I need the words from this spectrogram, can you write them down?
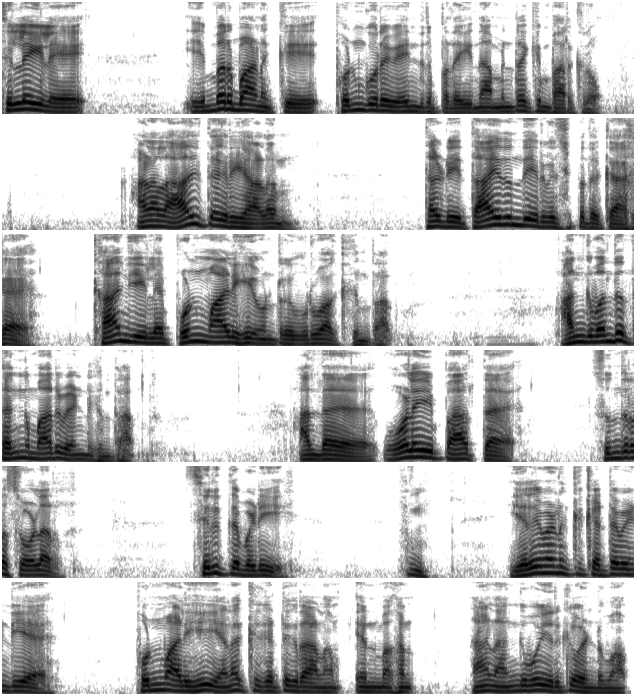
தில்லையிலே எம்பெருமானுக்கு பொன்குறை வேந்திருப்பதை நாம் இன்றைக்கும் பார்க்கிறோம். ஆனால் ஆதித்த கரிகாலன் தன்னுடைய தாய் தந்தையர் வசிப்பதற்காக காஞ்சியில் பொன் மாளிகை ஒன்று உருவாக்குகின்றான். அங்கு வந்து தங்குமாறு வேண்டுகின்றான். அந்த ஓலையை பார்த்த சுந்தர சோழர் சிரித்தபடி இறைவனுக்கு கட்ட வேண்டிய பொன் மாளிகை எனக்கு கட்டுகிறானாம் என் மகன். நான் அங்கு போய் இருக்க வேண்டுமாம்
